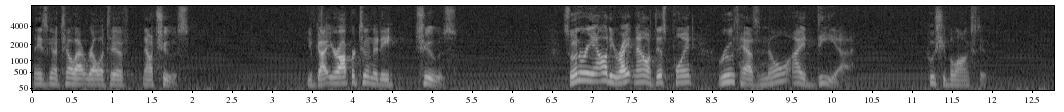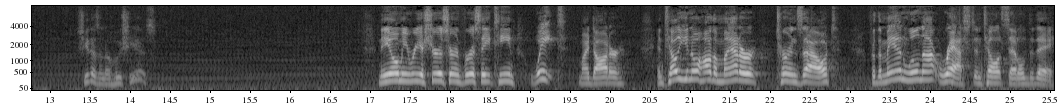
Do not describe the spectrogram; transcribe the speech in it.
Then he's going to tell that relative, now choose. You've got your opportunity, choose. So, in reality, right now at this point, Ruth has no idea who she belongs to. She doesn't know who she is. Naomi reassures her in verse 18 Wait, my daughter, until you know how the matter turns out, for the man will not rest until it's settled today.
